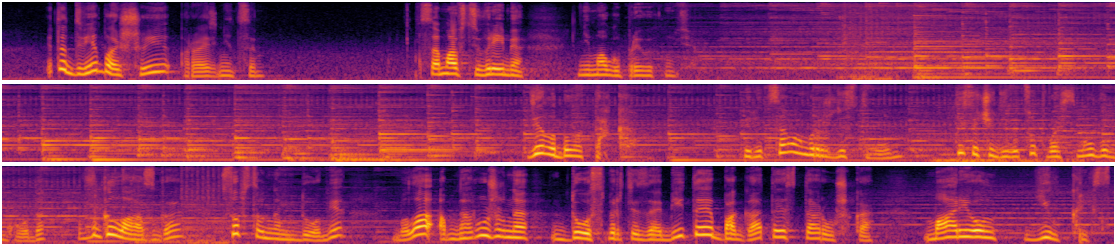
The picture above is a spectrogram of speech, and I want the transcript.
– это две большие разницы. Сама все время не могу привыкнуть. Дело было так. Перед самым Рождеством 1908 года в Глазго, в собственном доме, была обнаружена до смерти забитая богатая старушка Марион Гилкрист.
